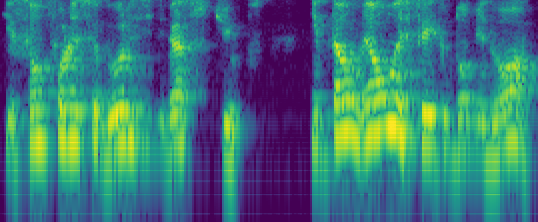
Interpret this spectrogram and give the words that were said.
que são fornecedores de diversos tipos. Então, é um efeito dominó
